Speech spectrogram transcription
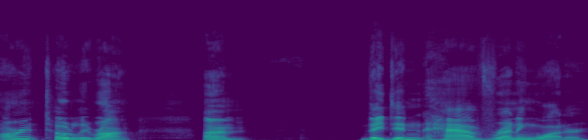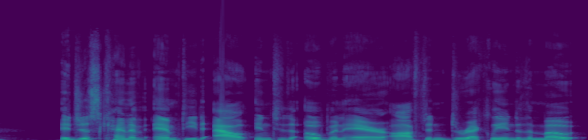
aren't totally wrong. Um they didn't have running water. It just kind of emptied out into the open air, often directly into the moat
